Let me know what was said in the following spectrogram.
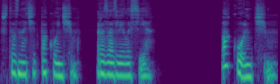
Что значит покончим? Разозлилась я. Покончим,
